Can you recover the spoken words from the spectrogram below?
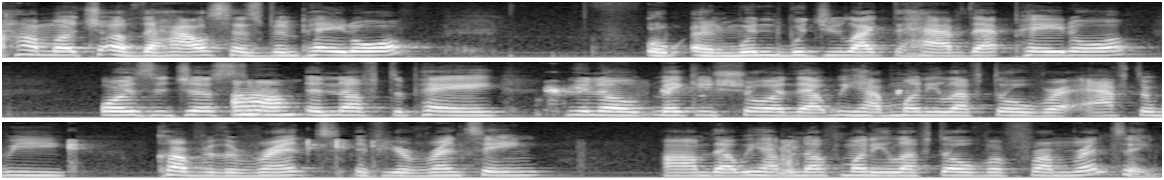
how much of the house has been paid off? Or, and when would you like to have that paid off? Or is it just Uh-huh. enough to pay, you know, making sure that we have money left over after we cover the rent, if you're renting, um, that we have enough money left over from renting?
